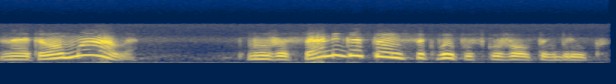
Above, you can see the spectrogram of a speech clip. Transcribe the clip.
Но этого мало. Мы уже сами готовимся к выпуску желтых брюк.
